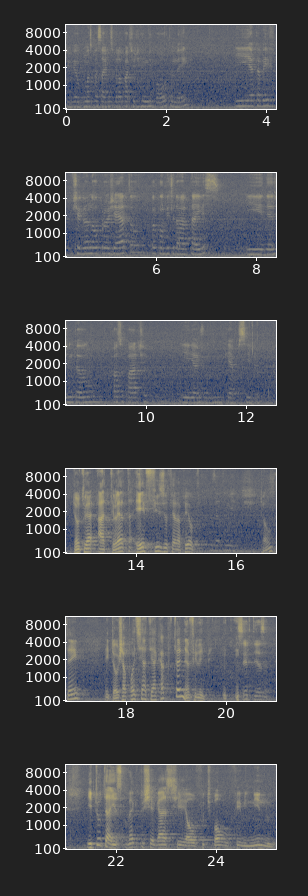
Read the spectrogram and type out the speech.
Tive algumas passagens pela parte de handball também. E acabei chegando ao projeto por convite da Thaís. E desde então faço parte e ajudo no que é possível. Então tu é atleta e fisioterapeuta? Exatamente. Então tem. Então já pode ser até a capitã, né, Felipe? Com certeza. E tu, Thaís, como é que tu chegaste ao futebol feminino,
